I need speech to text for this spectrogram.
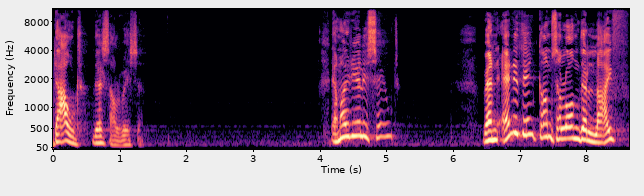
doubt their salvation? Am I really saved? When anything comes along their life,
